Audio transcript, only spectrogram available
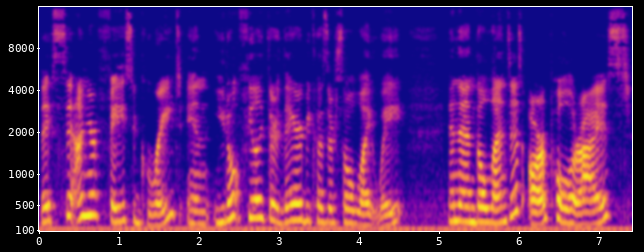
they sit on your face great and you don't feel like they're there because they're so lightweight. And then the lenses are polarized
